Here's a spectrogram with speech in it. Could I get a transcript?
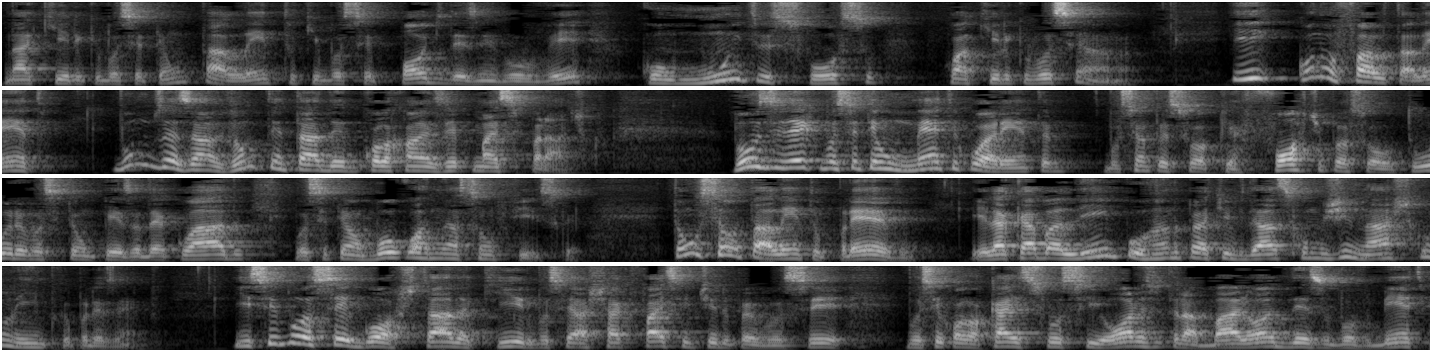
naquilo que você tem um talento que você pode desenvolver com muito esforço com aquilo que você ama. E quando eu falo talento, vamos, vamos tentar colocar um exemplo mais prático. Vamos dizer que você tem 1,40m, você é uma pessoa que é forte para a sua altura, você tem um peso adequado, você tem uma boa coordenação física. Então o seu talento prévio, ele acaba lhe empurrando para atividades como ginástica olímpica, por exemplo. E se você gostar daquilo, você achar que faz sentido para você, você colocar isso fosse horas de trabalho, horas de desenvolvimento,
